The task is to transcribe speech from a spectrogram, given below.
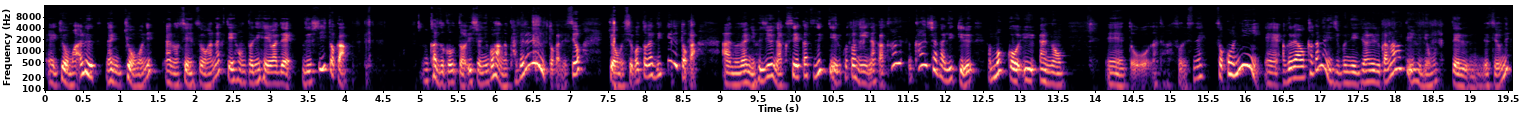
えー、今日もある、何、今日もね、あの、戦争がなくて本当に平和で嬉しいとか、家族と一緒にご飯が食べられるとかですよ。今日も仕事ができるとか、あの、何不自由なく生活できていることになんか感謝ができる。もうこう、あの、えっ、ー、と、なんかそうですね。そこに、えー、あぐらをかかない自分でいられるかなというふうに思ってるんですよね。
